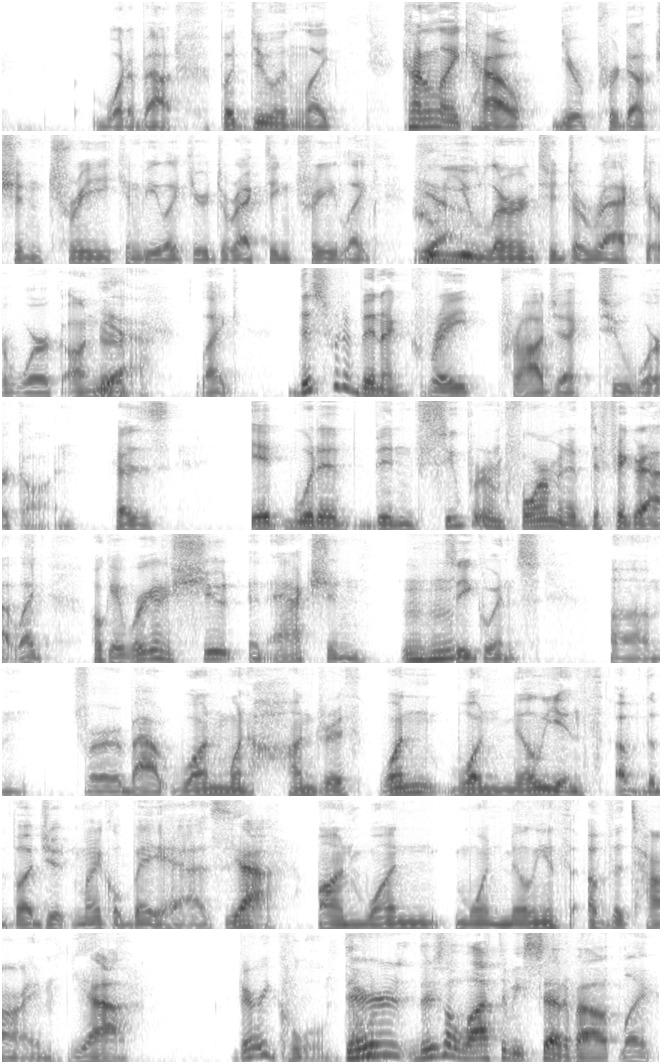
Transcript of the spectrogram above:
what about, but doing like kind of like how your production tree can be like your directing tree, like who Yeah. you learn to direct or work under. Yeah. Like this would have been a great project to work on because it would have been super informative to figure out like, okay, we're gonna shoot an action Mm-hmm. sequence um, for about one one hundredth, one one millionth of the budget Michael Bay has. Yeah, On one one millionth of the time. yeah. Very cool. I would- There, there's a lot to be said about like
